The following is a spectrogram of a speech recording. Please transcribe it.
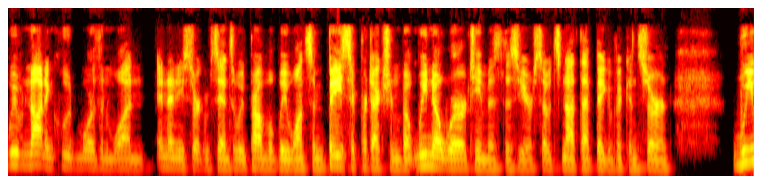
we would not include more than one in any circumstance. We probably want some basic protection, but we know where our team is this year, so it's not that big of a concern. We,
